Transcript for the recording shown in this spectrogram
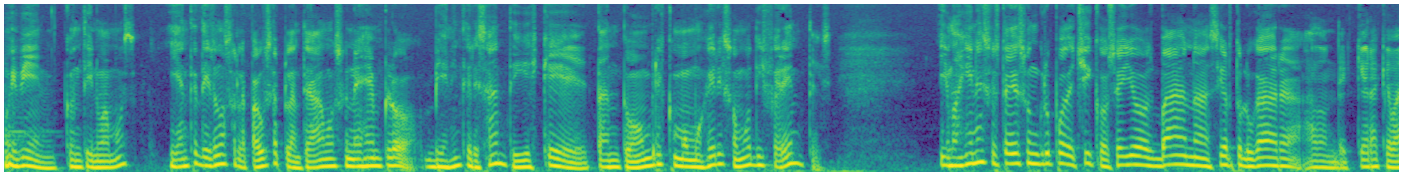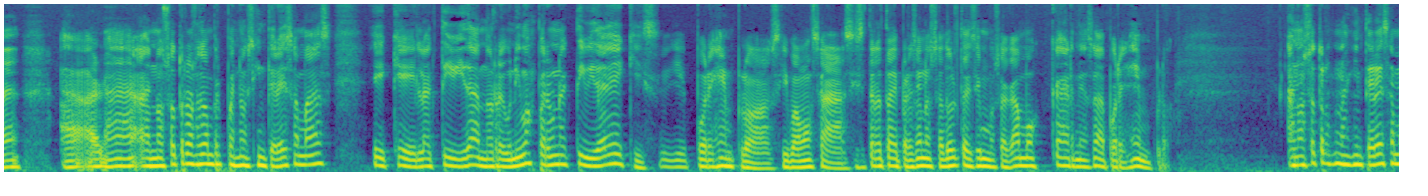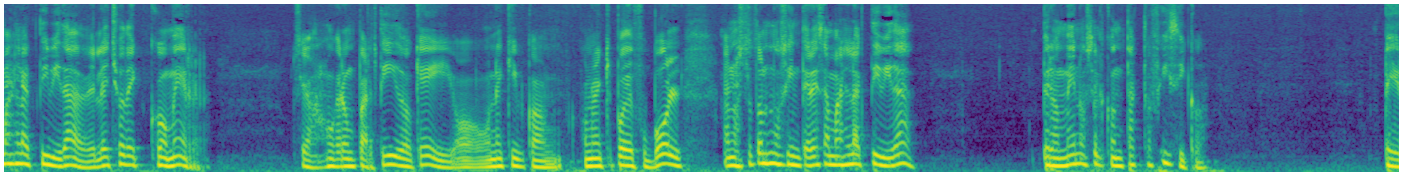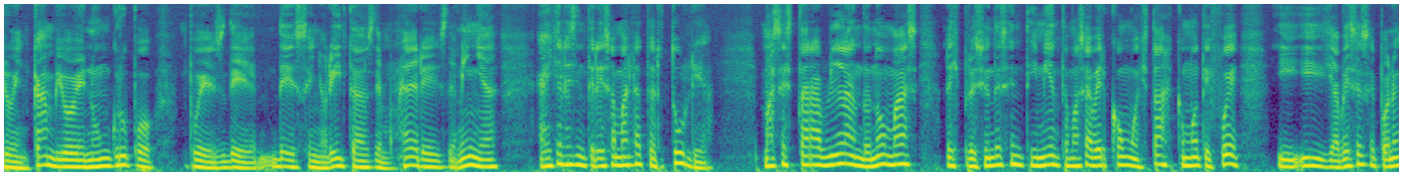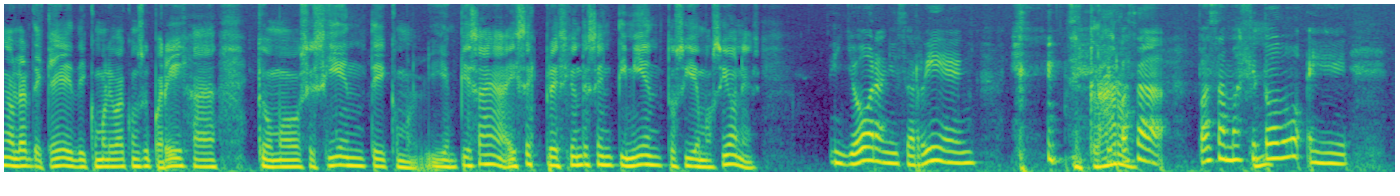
Muy bien, continuamos. Y antes de irnos a la pausa planteábamos un ejemplo bien interesante y es que tanto hombres como mujeres somos diferentes. Imagínense ustedes un grupo de chicos, ellos van a cierto lugar, a, donde quiera que vayan. A, nosotros los hombres pues nos interesa más eh, que la actividad, nos reunimos para una actividad X. por ejemplo, si vamos a, si se trata de personas adultas, decimos hagamos carne asada, por ejemplo. A nosotros nos interesa más la actividad, el hecho de comer si van a jugar un partido, ok, o un equipo con, un equipo de fútbol, a nosotros nos interesa más la actividad, pero menos el contacto físico. Pero en cambio, en un grupo pues de, de señoritas, de mujeres, de niñas, a ellas les interesa más la tertulia más estar hablando, ¿no? Más la expresión de sentimiento, más saber cómo estás, cómo te fue. Y, a veces se ponen a hablar de qué, de cómo le va con su pareja, cómo se siente, cómo, y empieza esa expresión de sentimientos y emociones. Y lloran y se ríen. Eh, claro. pasa, pasa más que todo eh,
